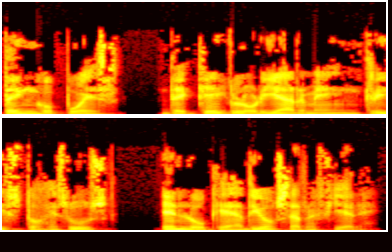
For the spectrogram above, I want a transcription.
Tengo, pues, de qué gloriarme en Cristo Jesús en lo que a Dios se refiere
